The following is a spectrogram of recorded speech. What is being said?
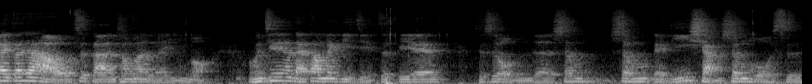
嗨，大家好，我是达人创办人一梦。我们今天来到 Maggie 姐这边，就是我们的生生的理想生活师。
